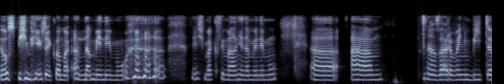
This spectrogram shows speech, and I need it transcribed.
nebo spíš bych řekla na minimu, než maximálně na minimu. A, a a zároveň být eh,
